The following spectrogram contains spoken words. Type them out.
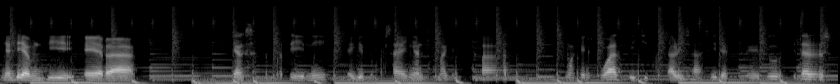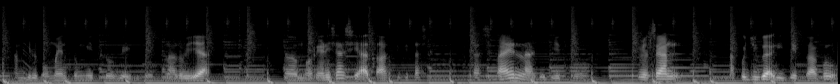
hanya diam di era yang seperti ini kayak gitu persaingan semakin cepat semakin kuat digitalisasi dan sebagainya itu kita harus ambil momentum itu gitu melalui ya em, organisasi atau aktivitas aktivitas lain lah gitu misalkan aku juga gitu aku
